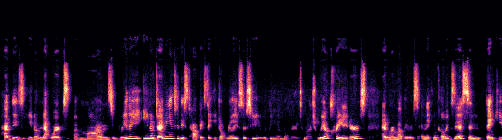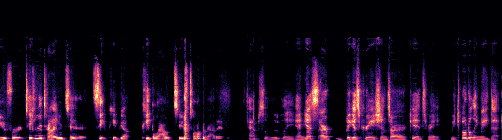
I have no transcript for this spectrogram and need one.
have these, you know, networks of moms really, you know, diving into these topics that you don't really associate with being a mother too much. We are creators and we're mothers and they can coexist. And thank you for taking the time to seek people people out to talk about it. Absolutely. And yes, our biggest creations are our kids, right? We totally made that.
